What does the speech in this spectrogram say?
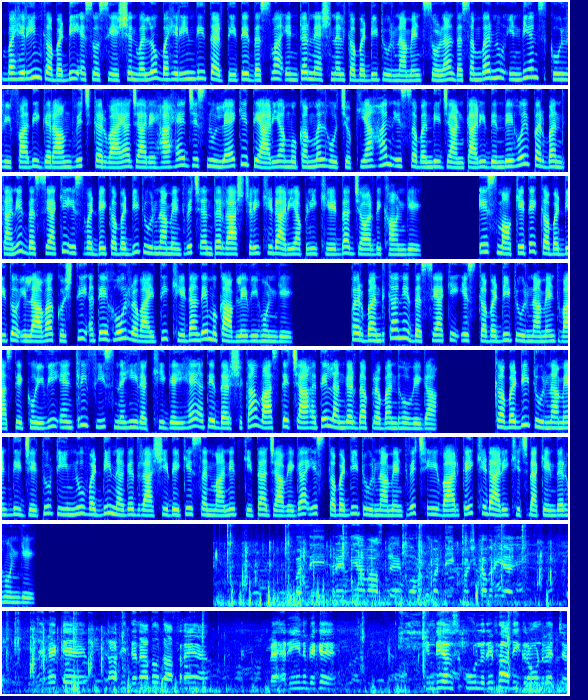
Bahrain kabaddi association ਵੱਲੋਂ Bahrain ਦੀ ਧਰਤੀ ਤੇ 10ਵਾਂ ਇੰਟਰਨੈਸ਼ਨਲ ਕਬੱਡੀ ਟੂਰਨਾਮੈਂਟ 16 ਦਸੰਬਰ ਨੂੰ ਇੰਡੀਅਨ ਸਕੂਲ ਰਿਫਾ ਦੀ ਗਰਾਊਂਡ ਵਿੱਚ ਕਰਵਾਇਆ ਜਾ ਰਿਹਾ ਹੈ, ਜਿਸ ਨੂੰ ਲੈ ਕੇ ਤਿਆਰੀਆਂ ਮੁਕੰਮਲ ਹੋ ਚੁੱਕੀਆਂ ਹਨ। ਇਸ ਸੰਬੰਧੀ ਜਾਣਕਾਰੀ ਦਿੰਦੇ ਹੋਏ ਪ੍ਰਬੰਧਕਾਂ ਨੇ ਦੱਸਿਆ ਕਿ ਇਸ ਵੱਡੇ ਕਬੱਡੀ ਟੂਰਨਾਮੈਂਟ ਵਿੱਚ ਅੰਤਰਰਾਸ਼ਟਰੀ ਖਿਡਾਰੀ ਆਪਣੀ ਖੇਡ ਦਾ ਜ਼ੋਰ ਦਿਖਾਉਣਗੇ। ਇਸ ਮੌਕੇ ਤੇ ਕਬੱਡੀ ਤੋਂ ਇਲਾਵਾ ਕੁਸ਼ਤੀ ਅਤੇ ਹੋਰ ਰਵਾਇਤੀ ਖੇਡਾਂ ਦੇ ਮੁਕਾਬਲੇ ਵੀ ਹੋਣਗੇ। ਪ੍ਰਬੰਧਕਾਂ ਨੇ ਦੱਸਿਆ ਕਿ ਇਸ ਕਬੱਡੀ ਟੂਰਨਾਮੈਂਟ ਵਾਸਤੇ ਕੋਈ ਵੀ ਐਂਟਰੀ ਫੀਸ ਨਹੀਂ ਰੱਖੀ ਗਈ ਹੈ ਅਤੇ ਦਰਸ਼ਕਾਂ ਵਾਸਤੇ ਚਾਹ ਅਤੇ ਲੰਗਰ ਦਾ ਪ੍ਰਬੰਧ ਹੋਵੇਗਾ। ਕਬੱਡੀ ਟੂਰਨਾਮੈਂਟ ਦੀ ਜੇਤੂ ਟੀਮ ਨੂੰ ਵੱਡੀ ਨਗਦ ਰਾਸ਼ੀ ਦੇ ਕੇ ਸਨਮਾਨਿਤ ਕੀਤਾ ਜਾਵੇਗਾ। ਇਸ ਕਬੱਡੀ ਟੂਰਨਾਮੈਂਟ ਵਿੱਚ ਇਹ ਵਾਰ ਕਈ ਖਿਡਾਰੀ ਖਿੱਚ ਦਾ ਕੇਂਦਰ ਹੋਣਗੇ। ਕਬੱਡੀ ਪ੍ਰੇਮੀਆਂ ਵਾਸਤੇ ਬਹੁਤ ਵੱਡੀ ਖੁਸ਼ਖਬਰੀ ਹੈ ਜੀ। ਜਿਵੇਂ ਕਿ ਕਾਫੀ ਦਿਨਾਂ ਤੋਂ ਦੱਸ ਰਹੇ ਆ ਬਹਿਰੀਨ ਵਿਖੇ ਇੰਡੀਅਨ ਸਕੂਲ ਰਿਫਾ ਦੀ ਗਰਾਊਂਡ ਵਿੱਚ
